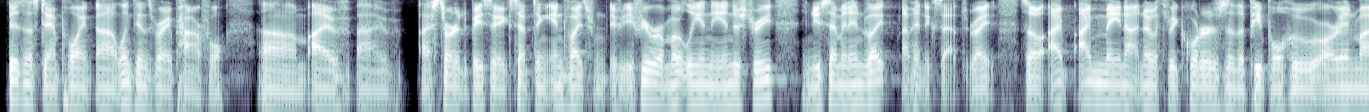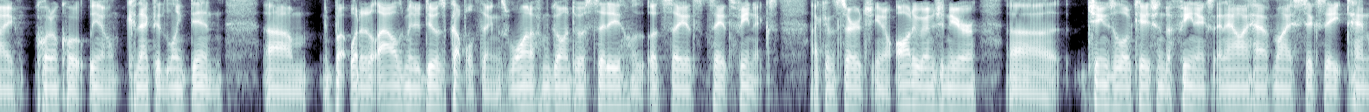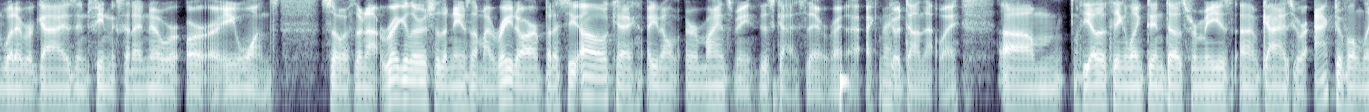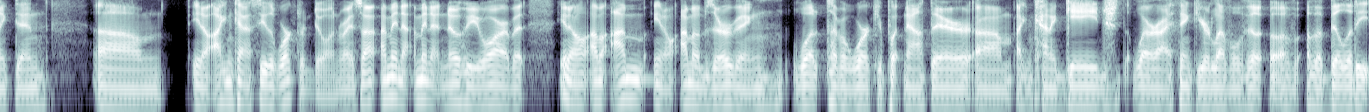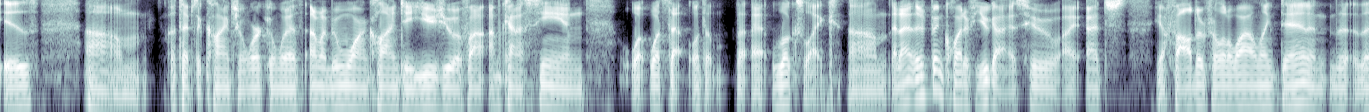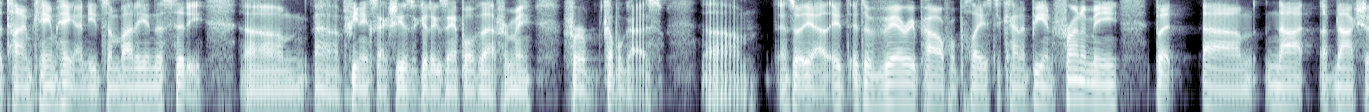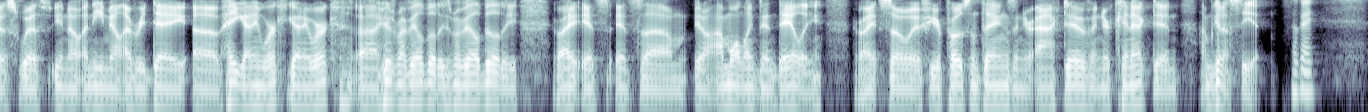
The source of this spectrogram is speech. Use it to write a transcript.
business standpoint, uh, LinkedIn is very powerful. Um, I've I've I started basically accepting invites from if, if you're remotely in the industry and you send me an invite, I'm hitting accept, right? So I I may not know three quarters of the people who are in my quote unquote you know connected LinkedIn, um, but what it allows me to do is a couple things. One, if I'm going to a city, let's say it's say it's Phoenix, I can search you know audio engineer, uh, change the location to Phoenix, and now I have my six, eight, ten, whatever guys in Phoenix that I know are, are, are A1s. So if they're not regulars or their name's not my radar, but I see, oh, okay, you know, it reminds me this guy's there, right? I, I can go down that way. Um, the other thing LinkedIn does for me is um, guys who are active on LinkedIn. Um, you know, I can kind of see the work they're doing, right? So I, I may not, I may not know who you are, but you know, I'm, I'm, you know, I'm observing what type of work you're putting out there. Um, I can kind of gauge where I think your level of, of, of ability is, um, what types of clients you're working with. I'm gonna be more inclined to use you if I, I'm kind of seeing what what's that what that, that looks like. Um, and I, there's been quite a few guys who I, I just you know followed them for a little while on LinkedIn, and the the time came. Hey, I need somebody in this city. Um, uh, Phoenix actually is a good example of that for me for a couple guys. Um, and so yeah, it's it's a very powerful place to kind of be in front of me, but um, not obnoxious with you know an email every day of hey, got any work? Got any work? Uh, here's my availability. Here's my availability. Right? It's it's um, you know I'm on LinkedIn daily. Right? So if you're posting things and you're active and you're connected, I'm gonna see it. Okay.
